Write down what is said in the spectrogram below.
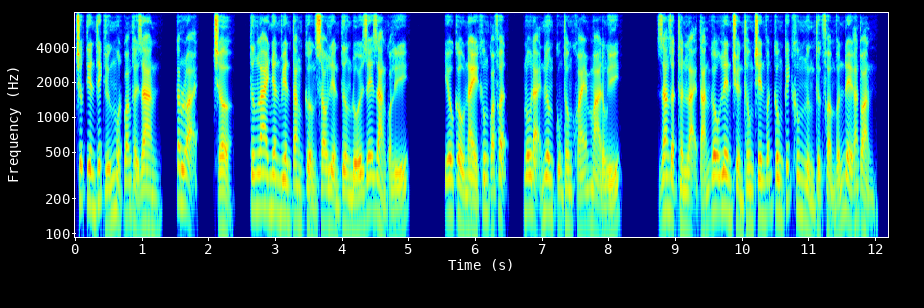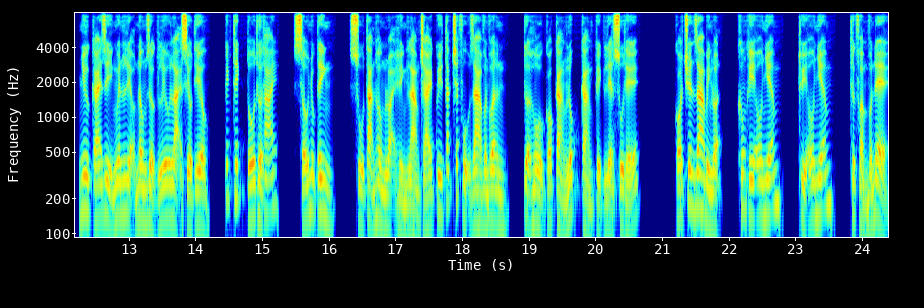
Trước tiên thích ứng một quãng thời gian, các loại, chờ, tương lai nhân viên tăng cường sau liền tương đối dễ dàng quản lý. Yêu cầu này không quá phận, nô đại nương cũng thông khoái mà đồng ý. Giang giật thần lại tán gẫu lên truyền thông trên vẫn công kích không ngừng thực phẩm vấn đề an toàn, như cái gì nguyên liệu nông dược lưu lại siêu tiêu, kích thích tố thừa thãi xấu nhục tinh sụ tàn hồng loại hình làm trái quy tắc chất phụ da vân vân, tựa hồ có càng lúc càng kịch liệt xu thế. Có chuyên gia bình luận, không khí ô nhiễm, thủy ô nhiễm, thực phẩm vấn đề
